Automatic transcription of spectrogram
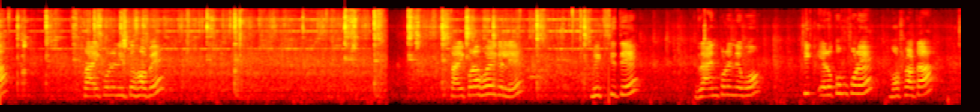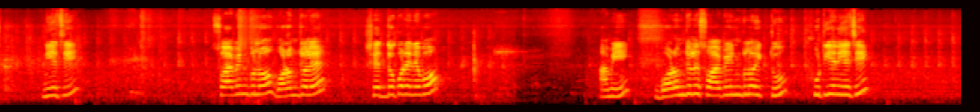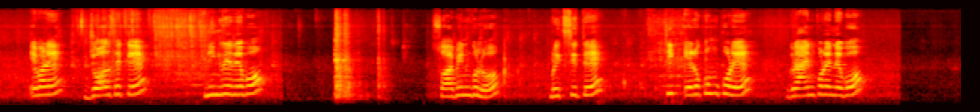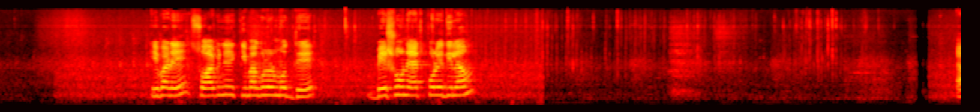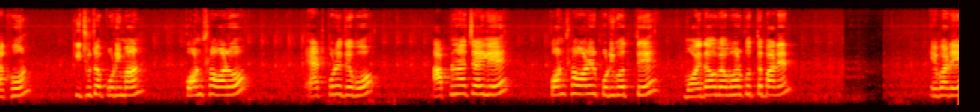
ফ্রাই করে নিতে হবে। ফ্রাই করা হয়ে গেলে মিক্সিতে গ্রাইন্ড করে নেব। ঠিক এরকম করে মশলাটা নিয়েছি। সয়াবিনগুলো গরম জলে সেদ্ধ করে নেব। আমি গরম জলে সয়াবিনগুলো একটু ফুটিয়ে নিয়েছি। এবারে জল থেকে নিংড়ে নেব। সয়াবিনগুলো মিক্সিতে ঠিক এরকম করে গ্রাইন্ড করে নেব। এবারে সয়াবিনের কিমাগুলোর মধ্যে বেসন অ্যাড করে দিলাম। এখন কিছুটা পরিমাণ কর্নফ্লাওয়ারও অ্যাড করে দেব। আপনারা চাইলে কর্নফ্লাওয়ারের পরিবর্তে ময়দাও ব্যবহার করতে পারেন। এবারে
